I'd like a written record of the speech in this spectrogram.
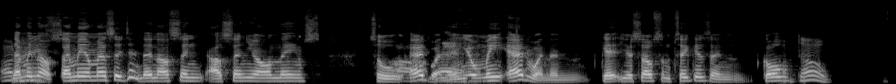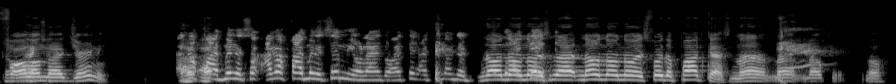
Oh, Let me know. Send me a message, and then I'll send I'll send you all names to Oh, Edwin, and you'll meet Edwin and get yourself some tickets and Oh, go dope. Dope. fall on Actually- that journey. I got I- I- five minutes. I got five minutes in me, Orlando. I think. I think I'm gonna. No, no, I no, think- it's not. No, no, no, it's for the podcast. No, no, no, no.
